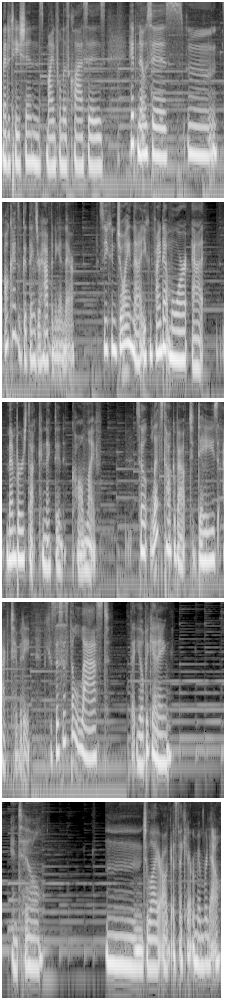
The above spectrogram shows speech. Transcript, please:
meditations, mindfulness classes, hypnosis, mm, all kinds of good things are happening in there. So you can join that. You can find out more at members.connectedcalmlife. So let's talk about today's activity because this is the last that you'll be getting until mm, July or August. I can't remember now.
